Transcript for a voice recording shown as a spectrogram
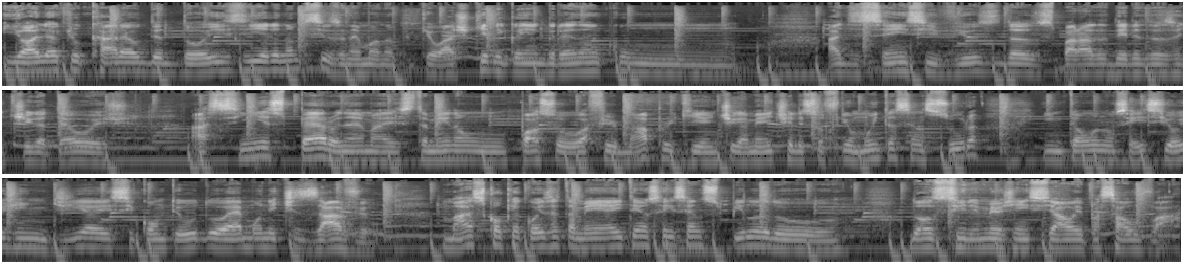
E olha que o cara é o D2 e ele não precisa, né, mano? Porque eu acho que ele ganha grana com AdSense e views das paradas dele das antigas até hoje. Assim espero, né? Mas também não posso afirmar porque antigamente eles sofriam muita censura, então eu não sei se hoje em dia esse conteúdo é monetizável. Mas qualquer coisa também aí tem os 600 pila do, do auxílio emergencial aí para salvar.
